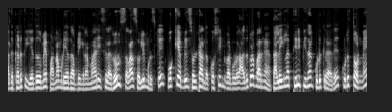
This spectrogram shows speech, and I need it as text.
அதுக்கடுத்து எதுவுமே பண்ண முடியாது அப்படிங்கிற மாதிரி சில ரூல்ஸ் எல்லாம் சொல்லி முடிச்சுட்டு ஓகே அப்படின்னு சொல்லிட்டு அந்த கொஸ்டின் பேப்பர் அது கூட பாருங்க தலைகளா திருப்பி தான் கொடுக்குறாரு. கொடுத்த உடனே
